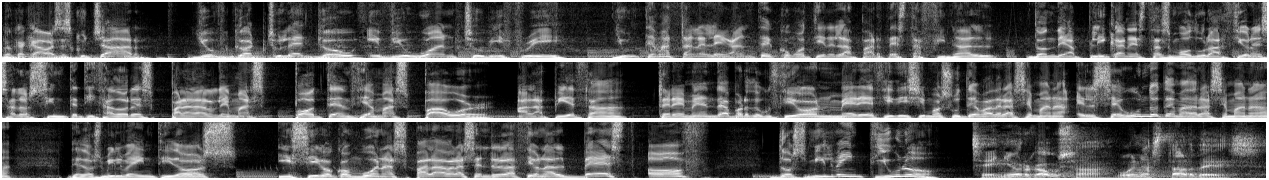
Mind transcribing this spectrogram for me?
Lo que acabas de escuchar. You've got to let go if you want to be free. Y un tema tan elegante como tiene la parte esta final, donde aplican estas modulaciones a los sintetizadores para darle más potencia, más power a la pieza. Tremenda producción, merecidísimo su tema de la semana, el segundo tema de la semana de 2022. Y sigo con buenas palabras en relación al Best of 2021. Señor Gausa, buenas tardes.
